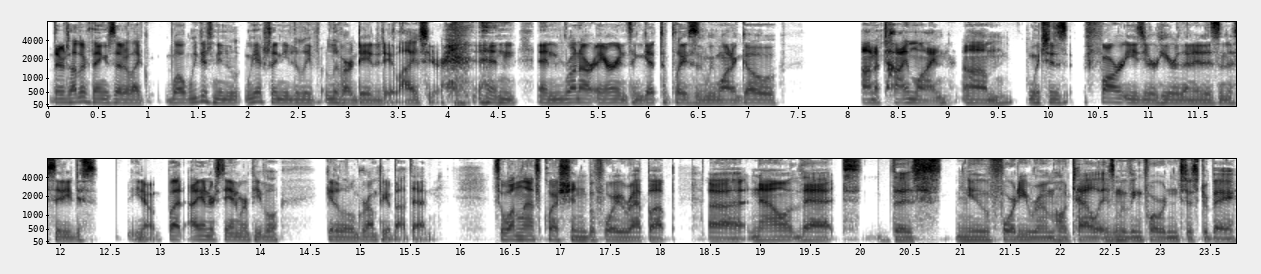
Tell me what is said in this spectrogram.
there's other things that are like, well, we just need to, we actually need to live, live our day to day lives here and and run our errands and get to places we want to go on a timeline, um, which is far easier here than it is in a city. Just you know, but I understand where people get a little grumpy about that. So, one last question before we wrap up. Uh, now that this new 40 room hotel is moving forward in Sister Bay,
